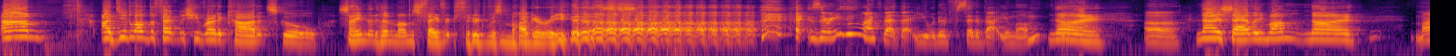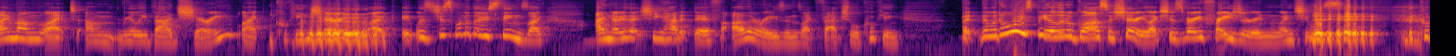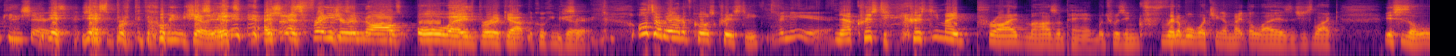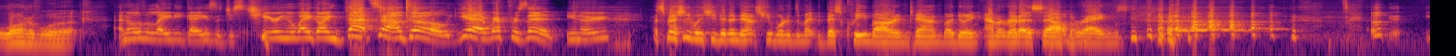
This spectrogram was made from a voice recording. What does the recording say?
Um, I did love the fact that she wrote a card at school saying that her mum's favourite food was margaritas. Is there anything like that that you would have said about your mum? no. Uh, No, sadly, mum, no. my mum liked um really bad sherry, like cooking sherry. like it was just one of those things. Like I know that she had it there for other reasons, like for actual cooking. But there would always be a little glass of sherry. Like she was very Frasierin when she was the cooking sherry. Yes, yes, the cooking sherry. It's, as, as Frasier and Niles always broke out the cooking sherry. Also, we had, of course, Christy. Veneer. Now, Christy, Christy made Pride marzipan, which was incredible watching her make the layers, and she's like, "This is a lot of work." And all the lady gays are just cheering away, going, That's our girl. Yeah, represent, you know? Especially when she then announced she wanted to make the best queer bar in town by doing amaretto sour meringues.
